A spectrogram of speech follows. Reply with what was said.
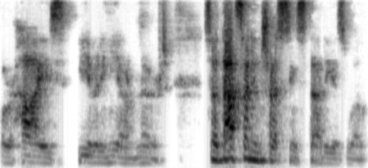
or highs even here on Earth. So that's an interesting study as well.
